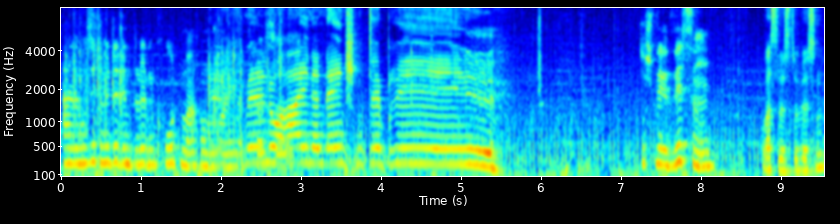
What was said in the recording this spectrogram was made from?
Ah, dann muss ich damit den blöden Code machen. Meine Ich will nur einen Ancient Debris. Ich will wissen. Was willst du wissen?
